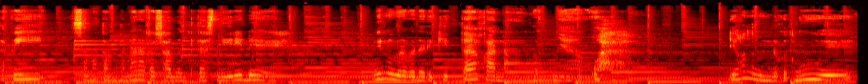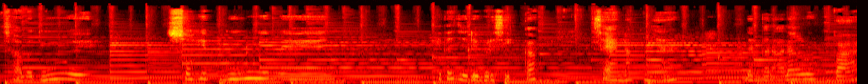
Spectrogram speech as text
Tapi sama teman-teman atau sahabat kita sendiri deh. Mungkin beberapa dari kita karena anggapnya, wah, dia kan temen deket gue, sahabat gue, sohib gue, men. Kita jadi bersikap seenaknya dan kadang-kadang lupa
